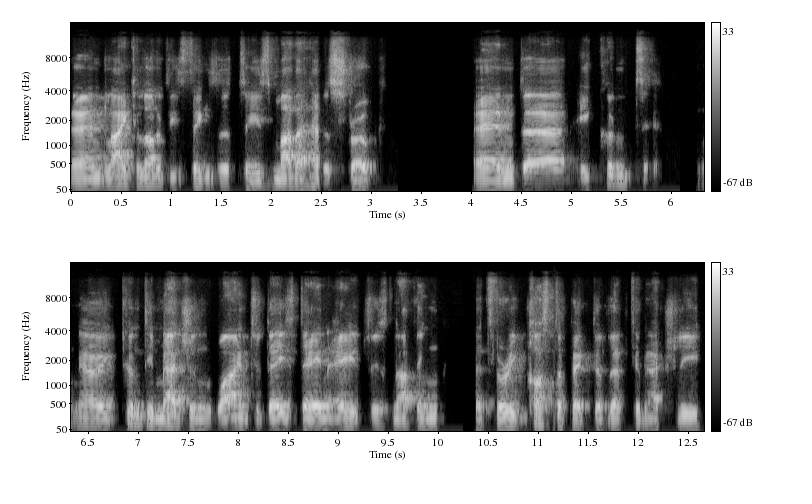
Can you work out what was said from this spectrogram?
And like a lot of these things, that his mother had a stroke, and uh, he couldn't, you know, he couldn't imagine why in today's day and age there's nothing that's very cost effective that can actually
